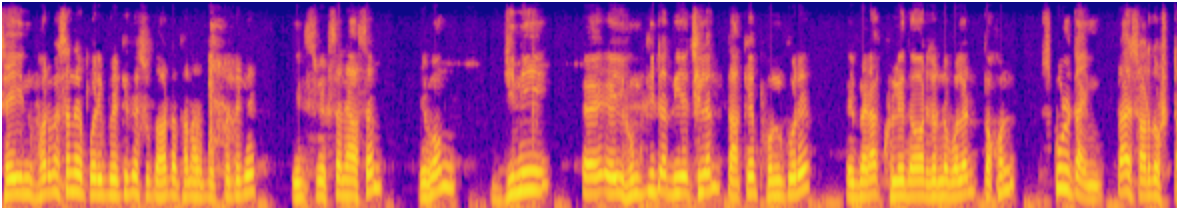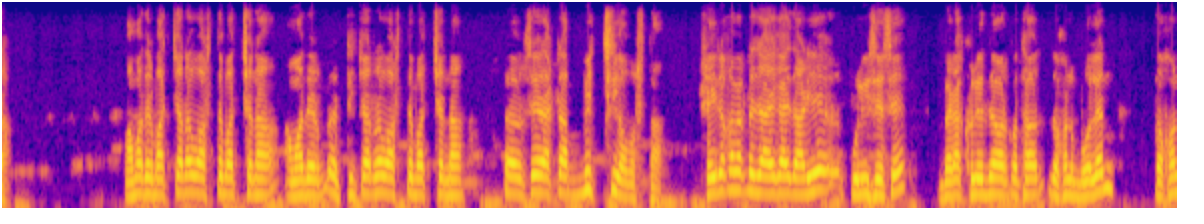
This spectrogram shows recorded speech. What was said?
সেই ইনফরমেশনের পরিপ্রেক্ষিতে সুতাহাটা থানার পক্ষ থেকে ইন্সপেকশানে আসেন এবং যিনি এই হুমকিটা দিয়েছিলেন তাকে ফোন করে এই বেড়া খুলে দেওয়ার জন্য বলেন, তখন স্কুল টাইম প্রায় সাড়ে দশটা। আমাদের বাচ্চারাও আসতে পারছে না, আমাদের টিচাররাও আসতে পারছে না সে একটা বিচ্ছিরি অবস্থা। সেই রকম একটা জায়গায় দাঁড়িয়ে পুলিশ এসে বেড়া খুলে দেওয়ার কথা যখন বলেন, তখন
